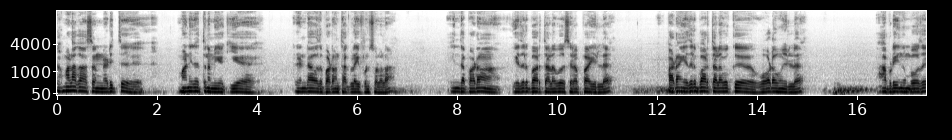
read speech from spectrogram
கமலஹாசன் நடித்து மணிரத்னம் இயக்கிய ரெண்டாவது படம் தக் லைஃப்னு சொல்லலாம். இந்த படம் எதிர்பார்த்த அளவு சிறப்பாக இல்லை. படம் எதிர்பார்த்த அளவுக்கு ஓடவும் இல்லை. அப்படிங்கும்போது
